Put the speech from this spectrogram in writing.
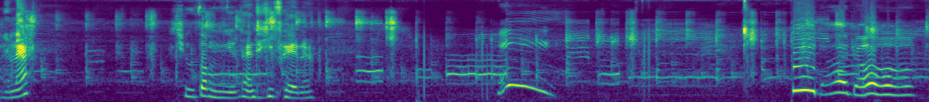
เห็นไหมชิวต้องอยู่แทนที่เพจนะเฮ้ยดูดาด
